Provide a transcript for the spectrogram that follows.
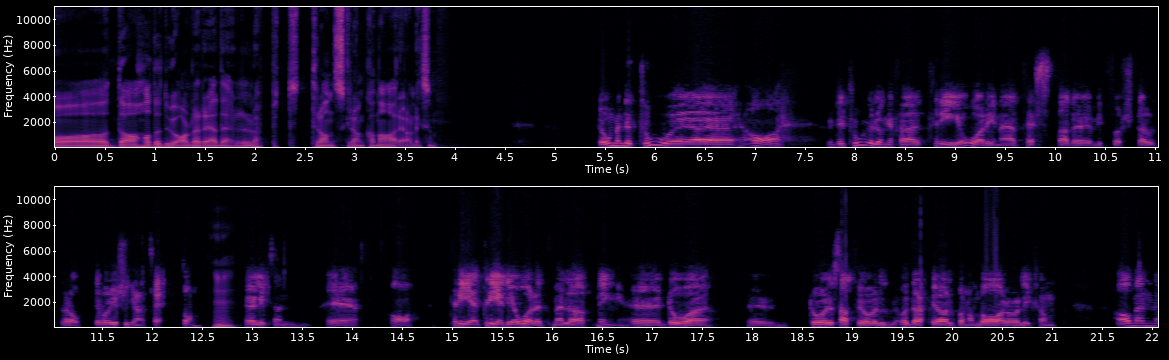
Og da hadde du allerede løpt Trans Gran Canaria, liksom. Jo, men det tog, eh, ja, det tog väl ungefär tre år innan jag testade mitt första ultralopp. Det var ju 2013. Mm. Är liksom, eh, ja, tre, tredje året med löpning. Eh, då, eh, då satt vi och, och drack öl på någon bar och liksom, ja men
